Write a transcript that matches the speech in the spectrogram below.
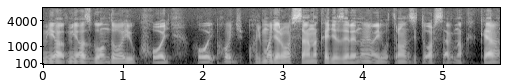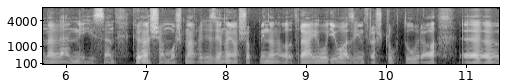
mi, a, mi azt gondoljuk, hogy, hogy, hogy, hogy Magyarországnak egy azért egy nagyon jó tranzitországnak kellene lenni, hiszen különösen most már, hogy azért nagyon sok minden adott rá, jó, jó az infrastruktúra, ö,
